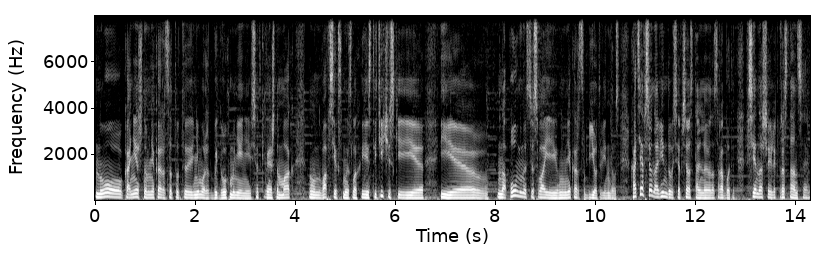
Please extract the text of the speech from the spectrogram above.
ну, конечно, мне кажется, тут не может быть двух мнений. Все-таки, конечно, Mac, он во всех смыслах и эстетически, и, и э, наполненностью своей, мне кажется, бьет Windows. Хотя все на Windows, все остальное у нас работает. Все наши электростанции.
